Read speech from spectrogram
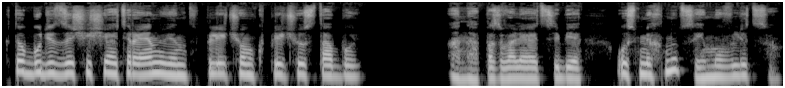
Кто будет защищать Ренвинд плечом к плечу с тобой? Она позволяет себе усмехнуться ему в лицо.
